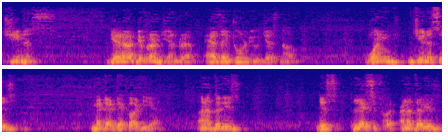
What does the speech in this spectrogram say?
Genus. There are different genera, as I told you just now. One genus is Metatachardia, another is this Laccifer, another is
